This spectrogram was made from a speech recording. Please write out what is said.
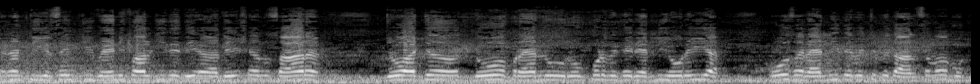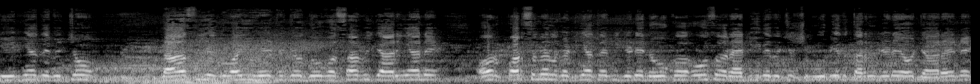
ਰਣਧੀਰ ਸਿੰਘ ਜੀ ਬੈਨੀਪਾਲ ਜੀ ਦੇ ਦੇ ਆਦੇਸ਼ ਅਨੁਸਾਰ ਜੋ ਅੱਜ 2 ਅਪ੍ਰੈਲ ਨੂੰ ਰੋਪੜ ਵਿਖੇ ਰੈਲੀ ਹੋ ਰਹੀ ਹੈ ਉਸ ਰੈਲੀ ਦੇ ਵਿੱਚ ਵਿਧਾਨ ਸਭਾ ਮੁਕੇਰੀਆਂ ਦੇ ਵਿੱਚੋਂ ਦਾਸ ਦੀ ਅਗਵਾਈ ਹੇਠ ਜੋ ਦੋ ਬੱਸਾਂ ਵੀ ਜਾ ਰਹੀਆਂ ਨੇ ਔਰ ਪਰਸਨਲ ਗੱਡੀਆਂ ਤੇ ਵੀ ਜਿਹੜੇ ਲੋਕ ਉਸ ਰੈਲੀ ਦੇ ਵਿੱਚ ਸ਼ਮੂਲੀਅਤ ਕਰਨ ਜਿਹੜੇ ਉਹ ਜਾ ਰਹੇ ਨੇ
